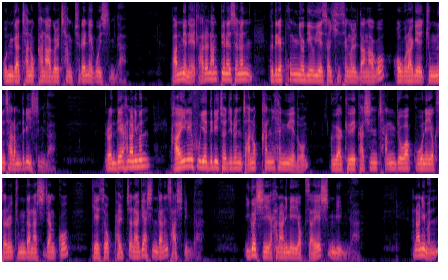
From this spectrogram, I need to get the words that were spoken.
온갖 잔혹한 악을 창출해내고 있습니다. 반면에 다른 한편에서는 그들의 폭력에 의해서 희생을 당하고 억울하게 죽는 사람들이 있습니다. 그런데 하나님은 가인의 후예들이 저지른 잔혹한 행위에도 그가 계획하신 창조와 구원의 역사를 중단하시지 않고 계속 발전하게 하신다는 사실입니다. 이것이 하나님의 역사의 신비입니다. 하나님은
